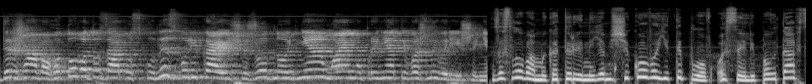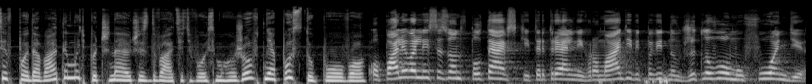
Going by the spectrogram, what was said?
держава готова до запуску, не зволікаючи жодного дня, маємо прийняти важливе рішення. За словами Катерини Ямщикової, тепло в оселі полтавців подаватимуть починаючи з 28 жовтня поступово. Опалювальний сезон в Полтавській територіальній громаді, відповідно в житловому фонді,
